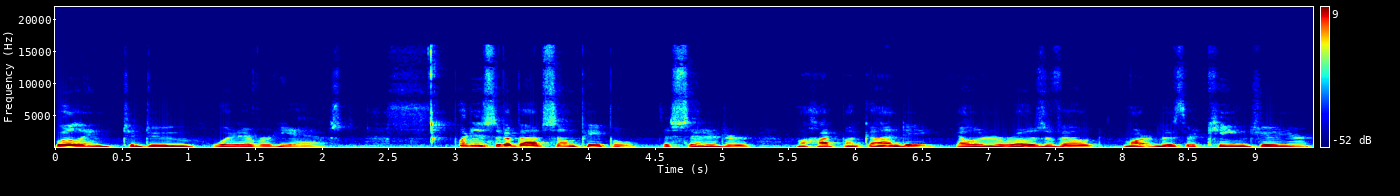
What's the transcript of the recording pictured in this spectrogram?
willing to do whatever he asked. What is it about some people, the senator, Mahatma Gandhi, Eleanor Roosevelt, Martin Luther King Jr.,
